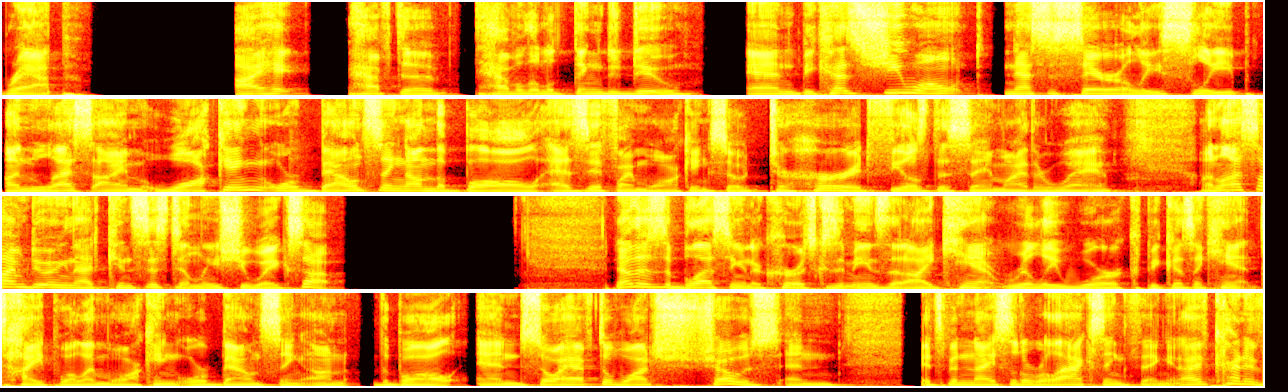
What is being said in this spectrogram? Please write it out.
wrap, I have to have a little thing to do and because she won't necessarily sleep unless I'm walking or bouncing on the ball as if I'm walking, so to her it feels the same either way, unless I'm doing that consistently, she wakes up. Now, this is a blessing and a curse because it means that I can't really work because I can't type while I'm walking or bouncing on the ball. And so I have to watch shows, and it's been a nice little relaxing thing. And I've kind of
